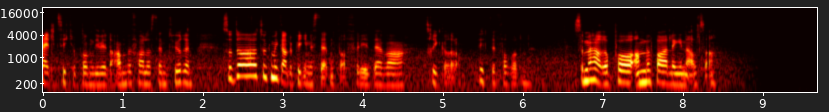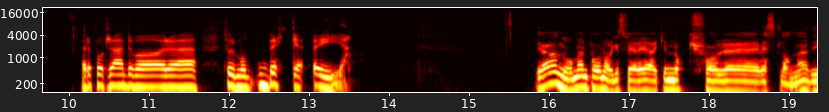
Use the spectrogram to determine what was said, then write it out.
helt sikre på om de ville anbefale oss den turen. Så da tok vi Galdhøpiggen istedenfor, fordi det var tryggere da, etter forholdene. Så vi hører på anbefalingene, altså? Reporter her, det var uh, Tormod Brekke Øye. Ja, nordmenn på norgesferie er ikke nok for eh, Vestlandet. De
